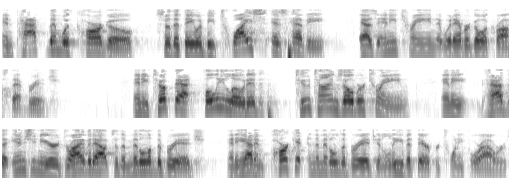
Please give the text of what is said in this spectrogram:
and packed them with cargo so that they would be twice as heavy as any train that would ever go across that bridge. And he took that fully loaded, two times over train and he had the engineer drive it out to the middle of the bridge, and he had him park it in the middle of the bridge and leave it there for 24 hours.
